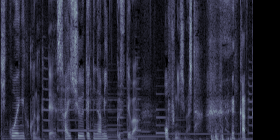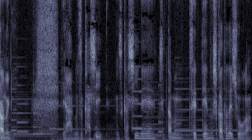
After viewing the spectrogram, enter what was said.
聞こえにくくなって最終的なミックスではオフにしました。買ったのに。いや難しい。難しいね。ちょっと多分設定の仕方でしょうが。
